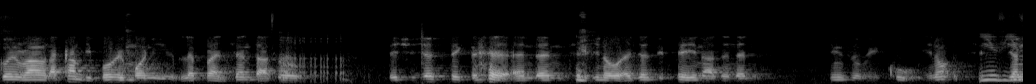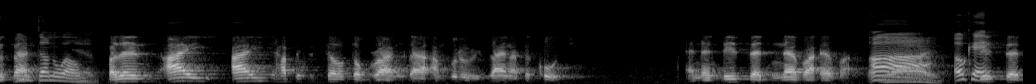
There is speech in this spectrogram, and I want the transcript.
going around, I can't be borrowing money left, right, and center. So they should just take the, and then, you know, and just be paying us and then things will be cool, you know. You've, You you've, understand? you've done well. Yeah. But then I I happened to tell Top Rank that I'm going to resign as a coach. And then they said never ever. Ah. Right. Okay. They said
